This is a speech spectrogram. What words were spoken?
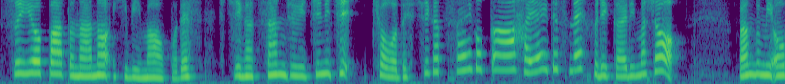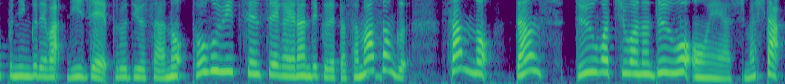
水曜パートナーの日々真央子です。7月31日、今日で7月最後か。早いですね。振り返りましょう。番組オープニングでは DJ プロデューサーの豆腐ウィッツ先生が選んでくれたサマーソング3のダンス Do What You Wanna Do をオンエアしました。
